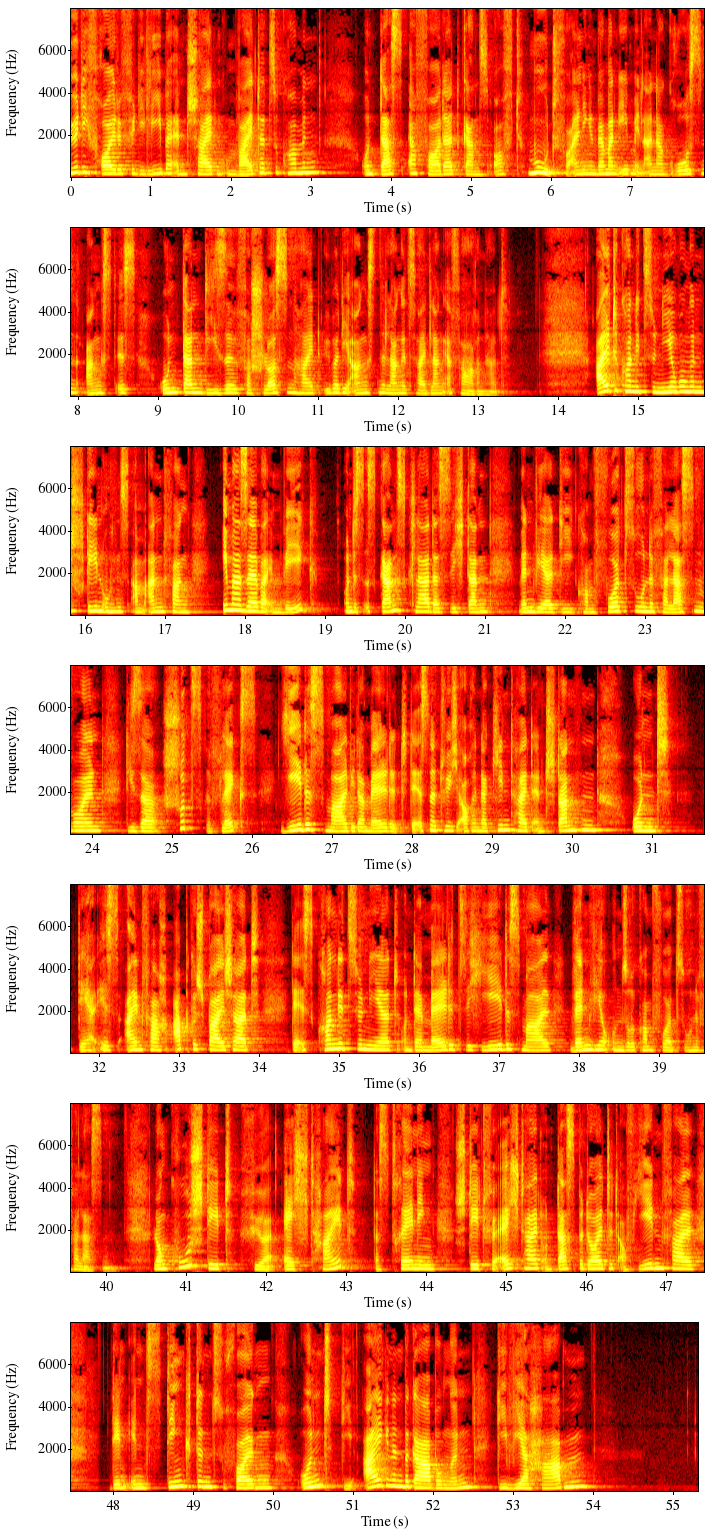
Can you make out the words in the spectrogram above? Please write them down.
für die Freude, für die Liebe entscheiden, um weiterzukommen. Und das erfordert ganz oft Mut, vor allen Dingen, wenn man eben in einer großen Angst ist und dann diese Verschlossenheit über die Angst eine lange Zeit lang erfahren hat. Alte Konditionierungen stehen uns am Anfang immer selber im Weg. Und es ist ganz klar, dass sich dann, wenn wir die Komfortzone verlassen wollen, dieser Schutzreflex jedes Mal wieder meldet. Der ist natürlich auch in der Kindheit entstanden und der ist einfach abgespeichert, der ist konditioniert und der meldet sich jedes Mal, wenn wir unsere Komfortzone verlassen. Long Q steht für Echtheit. Das Training steht für Echtheit und das bedeutet auf jeden Fall, den Instinkten zu folgen und die eigenen Begabungen, die wir haben,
